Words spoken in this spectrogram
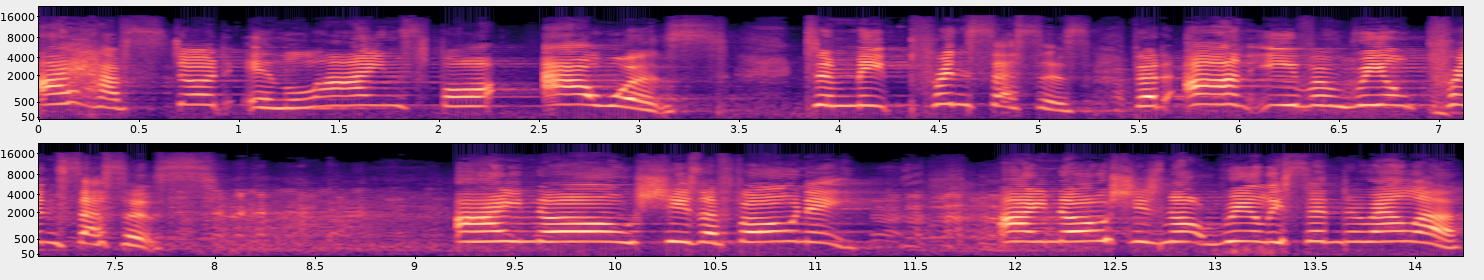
I have stood in lines for hours to meet princesses that aren't even real princesses. I know she's a phony. I know she's not really Cinderella,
